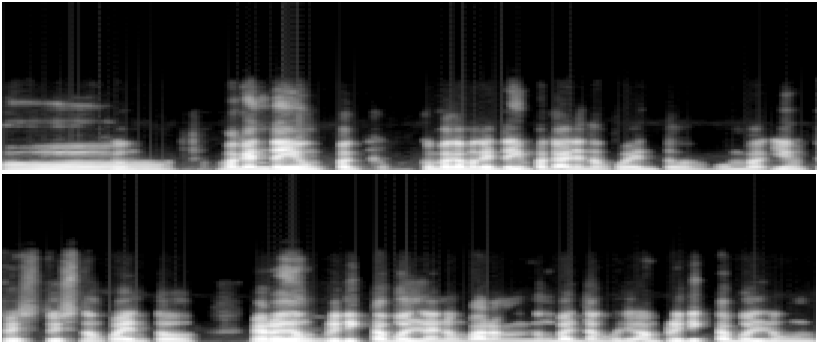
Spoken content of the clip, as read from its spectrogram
Oh. Maganda yung pag kumbaga maganda yung pagkaano ng kwento, kumbaga, yung twist-twist ng kwento. Pero Mhm. yung predictable na nung parang nung bandang huli, ang predictable nung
